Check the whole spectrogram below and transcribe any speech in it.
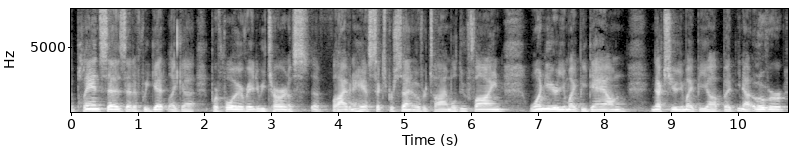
the plan says that if we get like a portfolio rate of return of five and a half, six percent over time, we'll do fine. One year you might be down, next year you might be up, but you know, over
